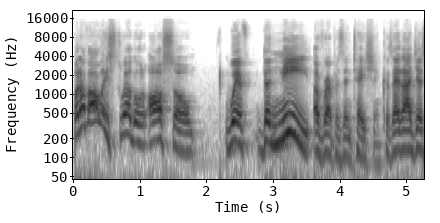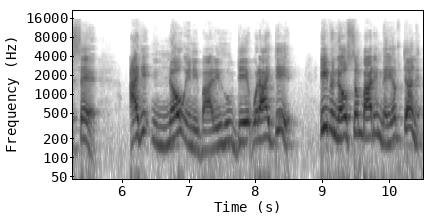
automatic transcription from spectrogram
But I've always struggled also with the need of representation because, as I just said, I didn't know anybody who did what I did, even though somebody may have done it.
